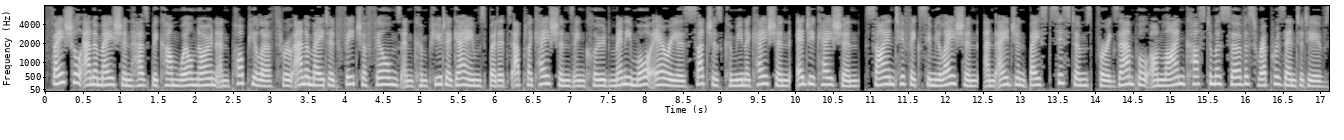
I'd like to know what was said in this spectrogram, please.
Facial animation has become well known and popular through animated feature films and computer games but its applications include many more areas such as communication, education, scientific simulation, and agent-based systems for example online customer service representatives.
